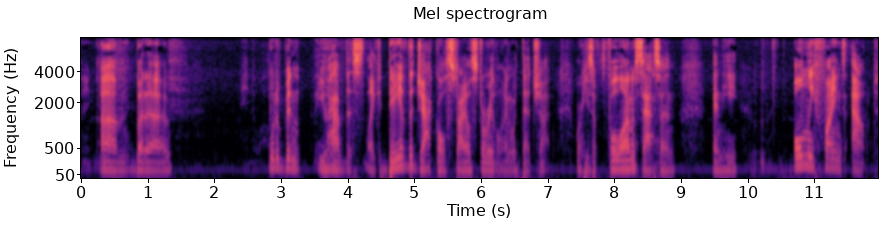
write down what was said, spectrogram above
thing. um but uh would have been you have this like Day of the Jackal style storyline with Deadshot, where he's a full on assassin, and he only finds out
